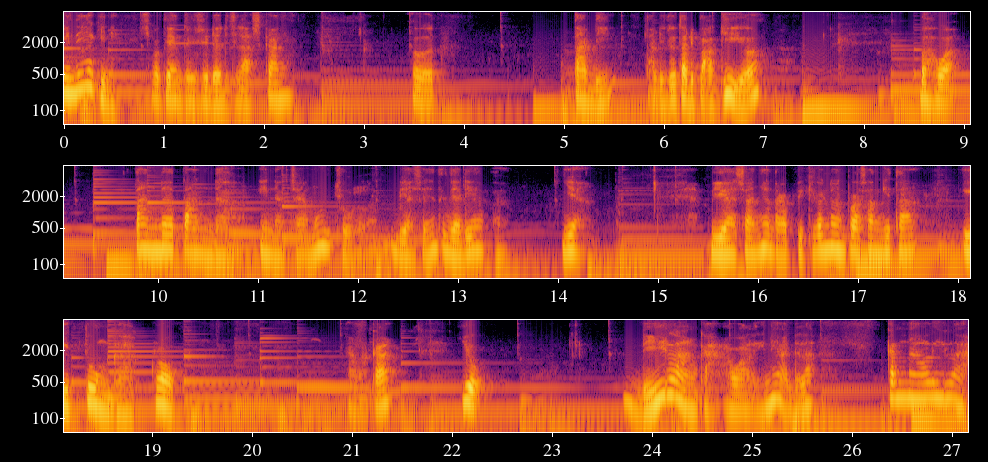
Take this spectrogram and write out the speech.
Intinya gini, seperti yang tadi sudah dijelaskan eh, tadi, tadi itu tadi pagi ya, bahwa tanda-tanda inertia muncul biasanya terjadi apa? Ya, biasanya antara pikiran dan perasaan kita itu nggak klop. Nah maka, yuk di langkah awal ini adalah kenalilah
